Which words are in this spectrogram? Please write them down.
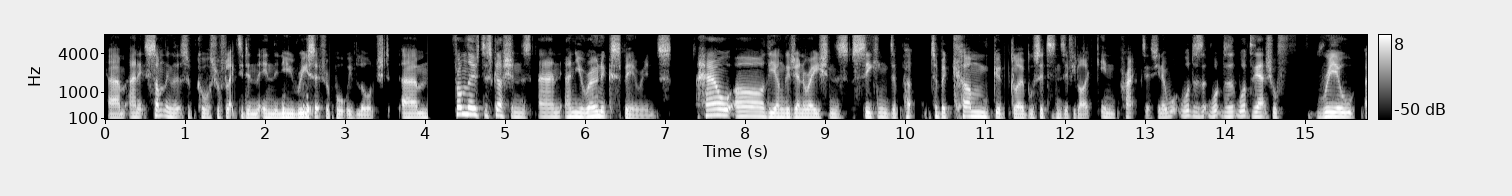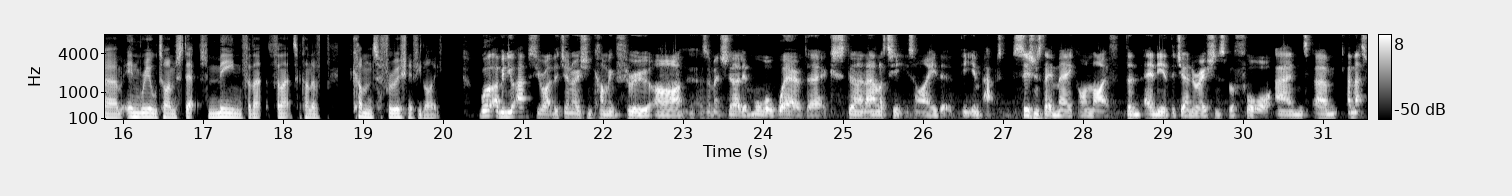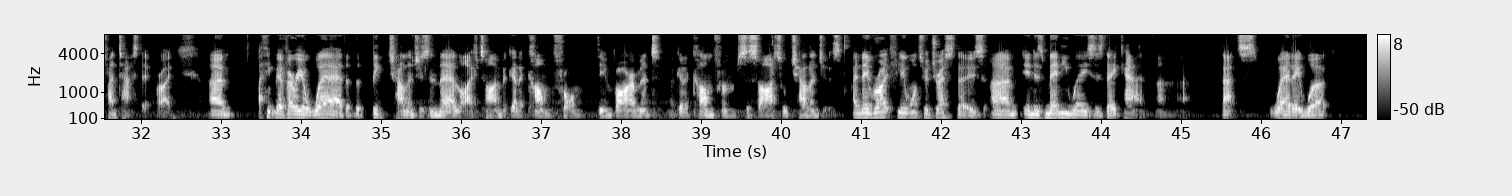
um, and it's something that's of course reflected in the, in the new research report we've launched. Um, from those discussions and and your own experience, how are the younger generations seeking to to become good global citizens, if you like, in practice? You know, what, what does what does what do the actual real um, in real time steps mean for that for that to kind of come to fruition, if you like? Well, I mean, you're absolutely right. The generation coming through are, as I mentioned earlier, more aware of their externalities, i.e., the, the impact of the decisions they make on life, than any of the generations before, and um, and that's fantastic, right? Um, I think they're very aware that the big challenges in their lifetime are going to come from the environment, are going to come from societal challenges. And they rightfully want to address those um, in as many ways as they can. Uh, that's where they work,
